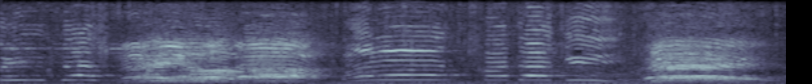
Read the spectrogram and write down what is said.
हिंसक नहीं होगा भारत माता की जय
